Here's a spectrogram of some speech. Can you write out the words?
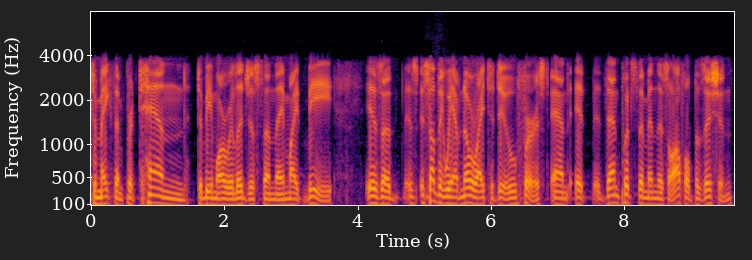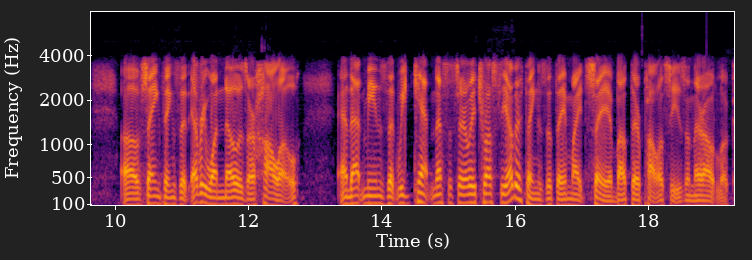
to make them pretend to be more religious than they might be is a is, is something we have no right to do first, and it, it then puts them in this awful position of saying things that everyone knows are hollow, and that means that we can't necessarily trust the other things that they might say about their policies and their outlook.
